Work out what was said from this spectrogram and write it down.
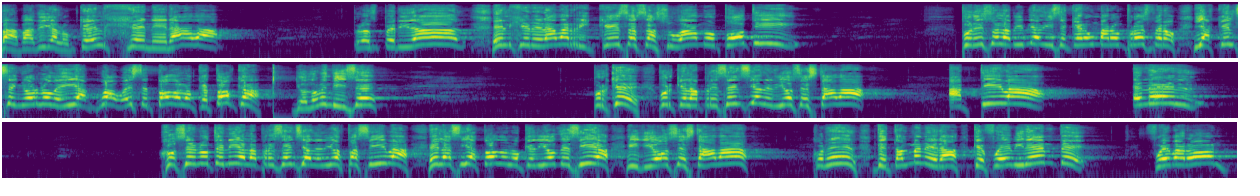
Va, va, dígalo, que él generaba prosperidad. Él generaba riquezas a su amo Poti. Por eso la Biblia dice que era un varón próspero y aquel señor lo veía, wow, este todo lo que toca, Dios lo bendice. ¿Por qué? Porque la presencia de Dios estaba activa en él. José no tenía la presencia de Dios pasiva. Él hacía todo lo que Dios decía y Dios estaba con él. De tal manera que fue evidente, fue varón.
